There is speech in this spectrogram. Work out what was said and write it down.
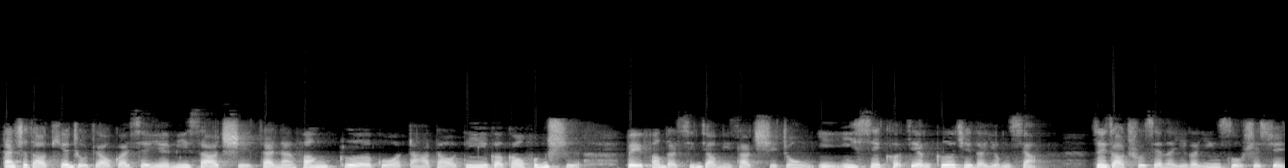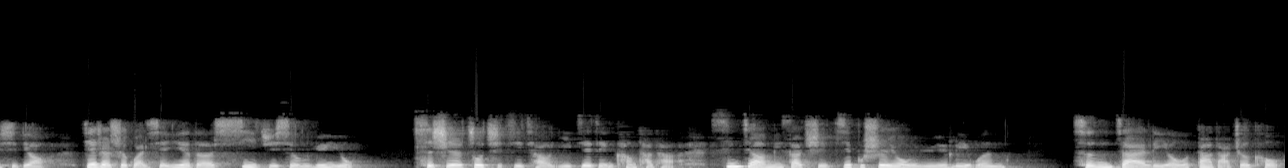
但是到天主教管弦乐弥撒曲在南方各国达到第一个高峰时。北方的新教弥撒曲中已依稀可见歌剧的影响。最早出现的一个因素是宣叙调，接着是管弦乐的戏剧性运用。此时作曲技巧已接近康塔塔。新教弥撒曲既不适用于礼文，存在理由大打折扣，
